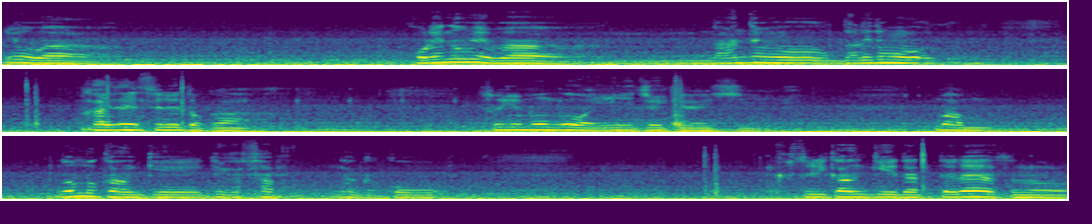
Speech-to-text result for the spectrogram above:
要はこれ飲めば何でも誰でも改善するとかそういう文言は入れちゃいけないしまあ飲む関係っていうかさなんかこう薬関係だったらその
